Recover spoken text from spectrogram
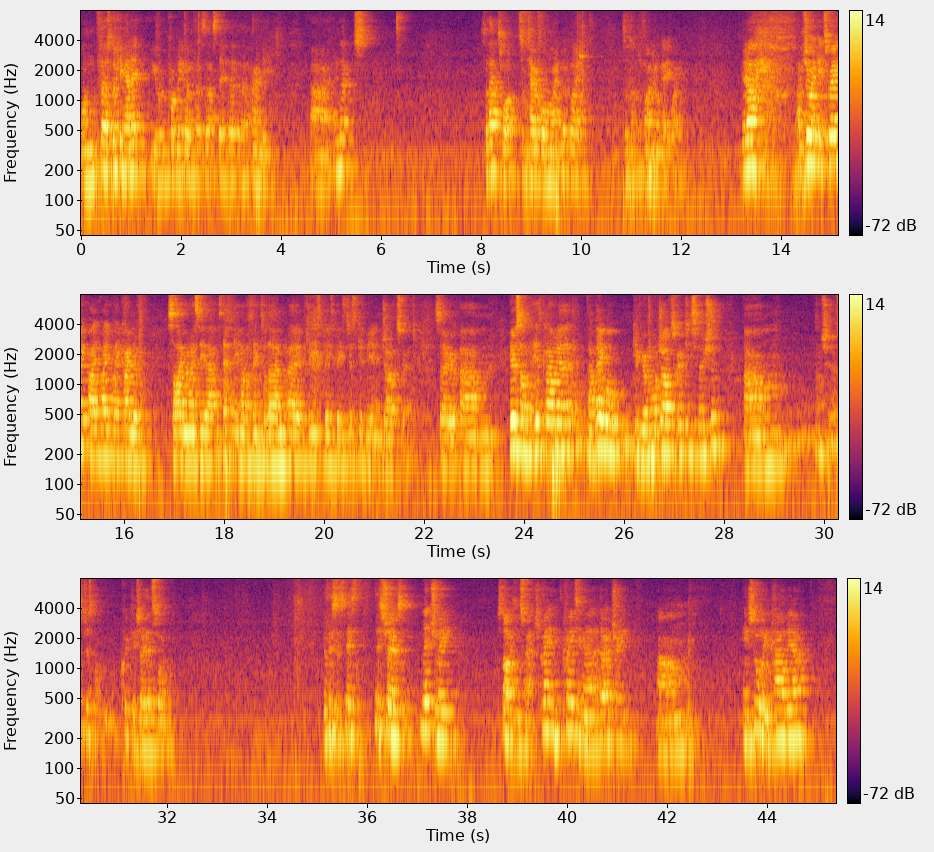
on first looking at it, you would probably, uh, that's, that's the, handy uh, index. So that's what some Terraform might look like to define your gateway. Yeah, I'm sure it's great. I, I, I kind of sigh when I see that. It's definitely another thing to learn. Uh, please, please, please just give me it in JavaScript. So um, here's some, here's Claudia. Now they will give you a more JavaScripty solution. Um, let's just quickly show you this one. Because this is this, this shows literally starting from scratch, creating, creating a, a directory, um, installing Claudia,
